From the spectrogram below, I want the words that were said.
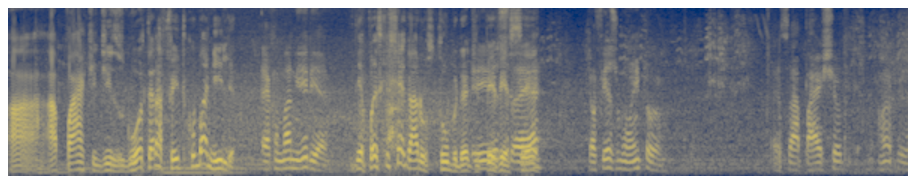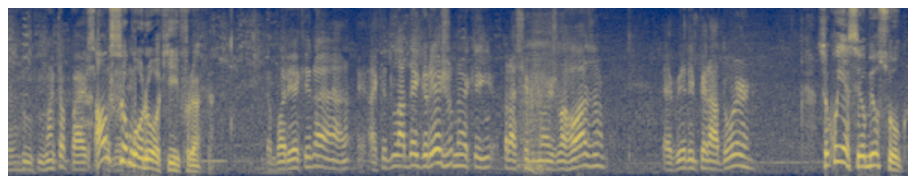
a, a parte de esgoto era feita com manilha. É, com manilha. Depois que chegaram os tubos né, de Isso, PVC. É. Eu fiz muito. Essa parte, eu, muita parte. Onde o senhor morou aqui, Franca? Eu morei aqui, na, aqui do lado da igreja, né, aqui para cima do Angela Rosa, é Vila Imperador. O senhor conheceu o meu sogro,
